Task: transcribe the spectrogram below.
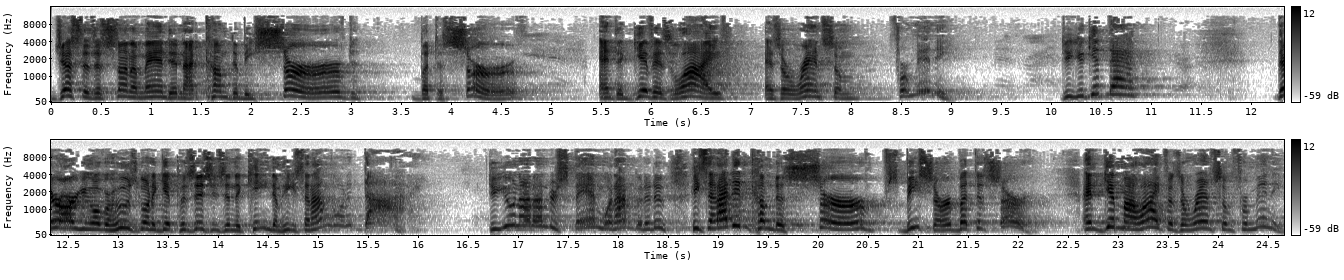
Just as the Son of Man did not come to be served, but to serve and to give his life as a ransom for many. Do you get that? They're arguing over who's going to get positions in the kingdom. He said, I'm going to die. Do you not understand what I'm going to do? He said, I didn't come to serve, be served, but to serve and give my life as a ransom for many.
